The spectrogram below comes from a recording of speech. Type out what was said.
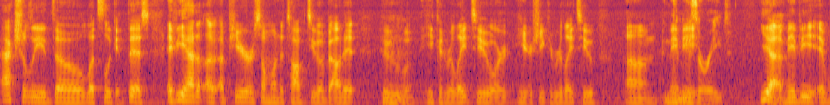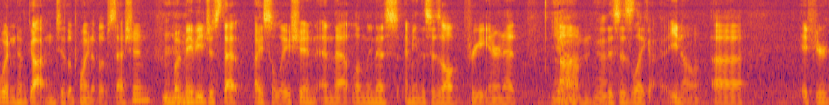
actually, though, let's look at this. If he had a, a peer or someone to talk to about it, who Mhm. he could relate to, or he or she could relate to, um, maybe Commiserate. Yeah, Yeah. maybe it wouldn't have gotten to the point of obsession, but Mhm. maybe just that isolation and that loneliness. I mean, this is all pre-internet Yeah, Um, yeah. This is like you know, uh, if you're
